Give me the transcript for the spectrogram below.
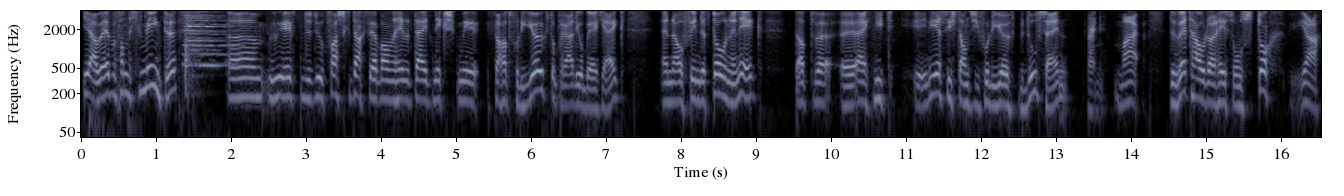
Ja, we hebben van de gemeente. ehm, u heeft natuurlijk vast gedacht, we hebben al een hele tijd niks meer gehad voor de jeugd op Radio Bergijk. En nou vinden Toon en ik dat we eh, eigenlijk niet in eerste instantie voor de jeugd bedoeld zijn. Nee. Maar de wethouder heeft ons toch ja,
